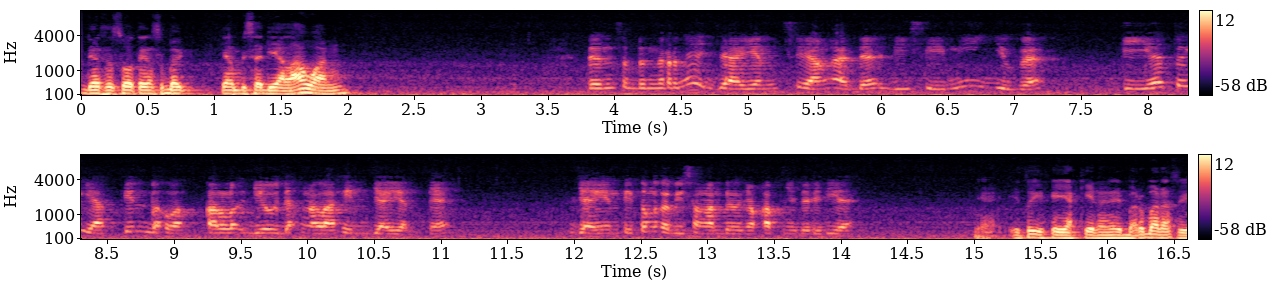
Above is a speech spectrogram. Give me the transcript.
dan sesuatu yang sebag, yang bisa dia lawan. dan sebenarnya Giants yang ada di sini juga dia tuh yakin bahwa kalau dia udah ngalahin Giantnya Giant itu nggak bisa ngambil nyokapnya dari dia Ya itu keyakinannya Barbara sih.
